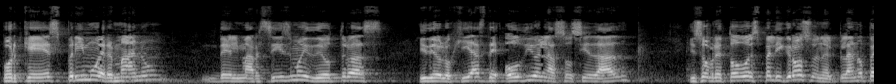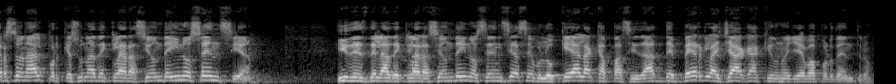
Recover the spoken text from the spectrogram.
porque es primo hermano del marxismo y de otras ideologías de odio en la sociedad, y sobre todo es peligroso en el plano personal porque es una declaración de inocencia. Y desde la declaración de inocencia se bloquea la capacidad de ver la llaga que uno lleva por dentro.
